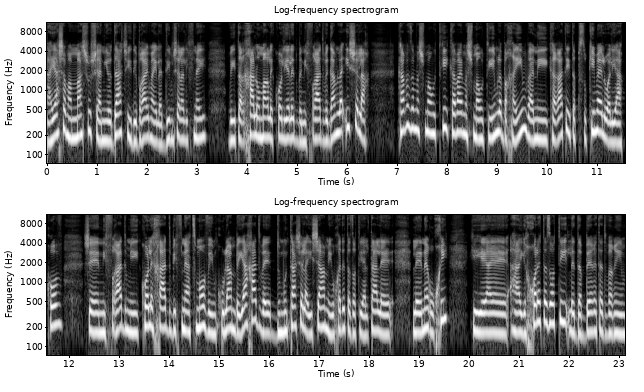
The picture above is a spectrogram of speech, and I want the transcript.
היה שם משהו שאני יודעת שהיא דיברה עם הילדים שלה לפני, והיא טרחה לומר לכל ילד בנפרד, וגם לאיש שלה. כמה זה משמעותי, כמה הם משמעותיים לה בחיים, ואני קראתי את הפסוקים האלו על יעקב, שנפרד מכל אחד בפני עצמו ועם כולם ביחד, ודמותה של האישה המיוחדת הזאת היא עלתה לעיני רוחי, כי אה, היכולת הזאת לדבר את הדברים,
